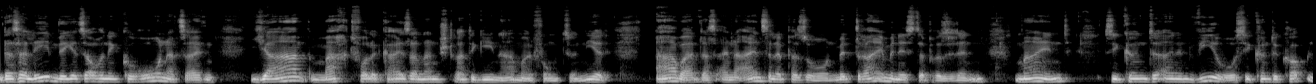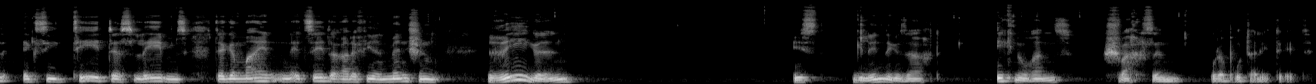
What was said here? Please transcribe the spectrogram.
Und das erleben wir jetzt auch in den Corona-Zeiten. Ja, machtvolle Kaiserlandstrategien haben mal funktioniert. Aber dass eine einzelne Person mit drei Ministerpräsidenten meint, sie könnte einen Virus, sie könnte Komplexität des Lebens, der Gemeinden etc., der vielen Menschen regeln, ist, gelinde gesagt, Ignoranz Schwachsinn oder Brutalität.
